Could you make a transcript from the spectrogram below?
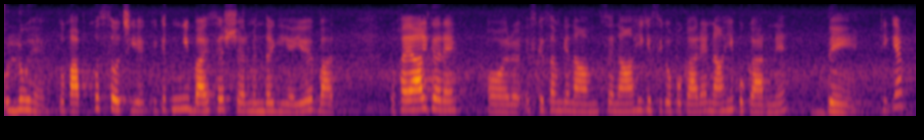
उल्लू है तो आप ख़ुद सोचिए कि कितनी बायस शर्मिंदगी है ये बात। तो ख्याल करें और इस किस्म के नाम से ना ही किसी को पुकारें, ना ही पुकारने दें। ठीक है?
